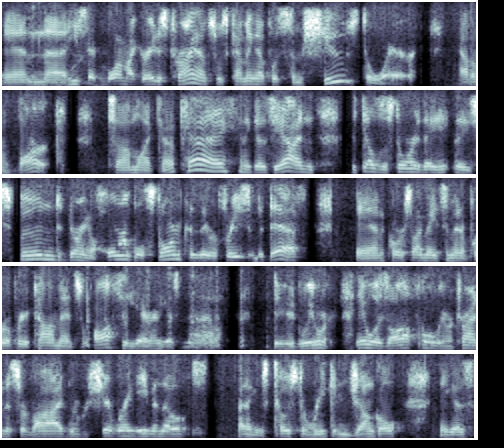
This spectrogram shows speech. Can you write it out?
And uh, he said one of my greatest triumphs was coming up with some shoes to wear out of bark. So I'm like, okay. And he goes, yeah. And he tells the story they they spooned during a horrible storm because they were freezing to death. And of course, I made some inappropriate comments off the air. And he goes, no, dude, we were. It was awful. We were trying to survive. We were shivering, even though it was. I think it was Costa Rican jungle. And he goes,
